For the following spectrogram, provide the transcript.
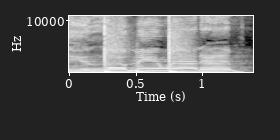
you love me when I'm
